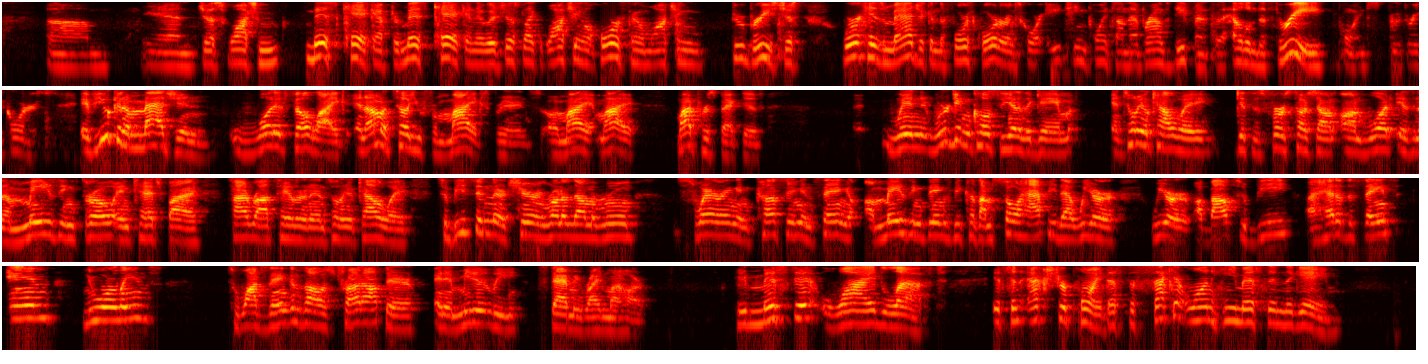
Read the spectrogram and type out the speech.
um, and just watch miss kick after miss kick. And it was just like watching a horror film, watching Drew Brees just – work his magic in the fourth quarter and score 18 points on that Browns defense that held him to three points through three quarters. If you can imagine what it felt like, and I'm gonna tell you from my experience or my my my perspective, when we're getting close to the end of the game, Antonio Callaway gets his first touchdown on what is an amazing throw and catch by Tyrod Taylor and Antonio Callaway. To be sitting there cheering, running down the room, swearing and cussing and saying amazing things because I'm so happy that we are We are about to be ahead of the Saints in New Orleans to watch Zane Gonzalez trot out there and immediately stab me right in my heart. He missed it wide left. It's an extra point. That's the second one he missed in the game.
